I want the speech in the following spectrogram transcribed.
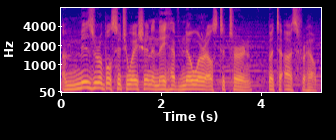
a miserable situation, and they have nowhere else to turn but to us for help.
